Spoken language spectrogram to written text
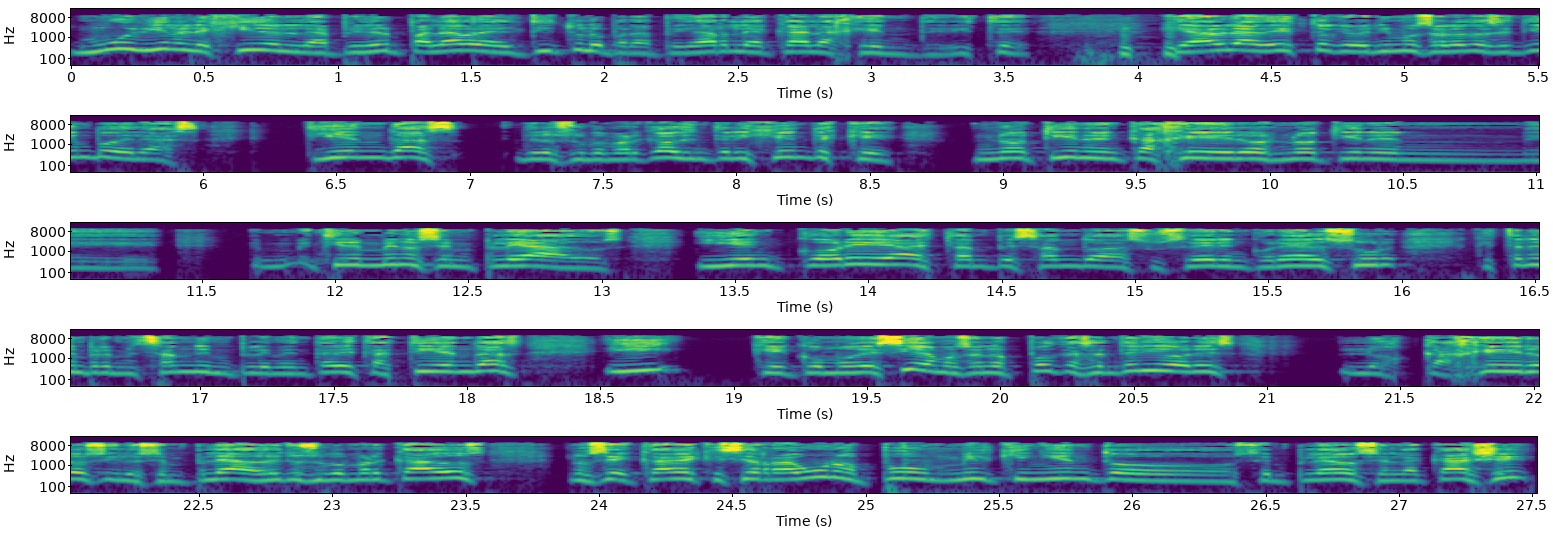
muy bien elegido la primera palabra del título para pegarle acá a la gente, ¿viste? Que habla de esto que venimos hablando hace tiempo, de las tiendas de los supermercados inteligentes que no tienen cajeros, no tienen, eh, tienen menos empleados. Y en Corea está empezando a suceder, en Corea del Sur, que están empezando a implementar estas tiendas y que, como decíamos en los podcasts anteriores, los cajeros y los empleados de estos supermercados, no sé, cada vez que cierra uno, ¡pum!, 1500 empleados en la calle,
